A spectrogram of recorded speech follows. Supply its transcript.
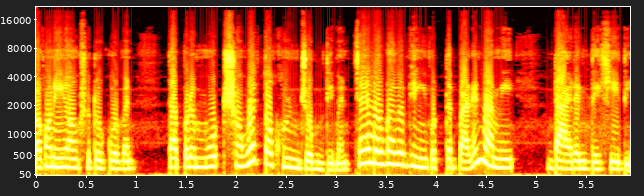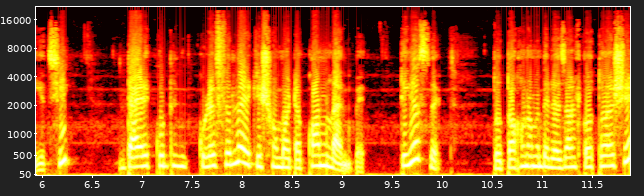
তখন এই অংশটুকু করবেন। তারপরে মোট সময় তখন যোগ দিবেন। চাইলে ওভাবে ভেঙে করতে পারেন, আমি ডাইরেক্ট দেখিয়ে দিয়েছি। ডাইরেক্ট করে ফেললে কি সময়টা কম লাগবে। ঠিক আছে? তো তখন আমাদের রেজাল্ট কত আসে?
